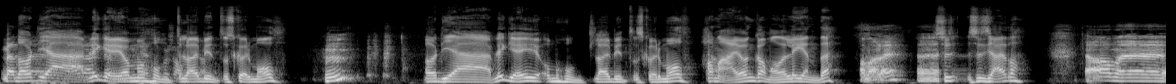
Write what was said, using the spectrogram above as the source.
Det hadde vært jævlig gøy om Huntelaar begynte å skåre mål. Hmm? Det hadde vært jævlig gøy om Huntelaar begynte å skåre mål. Han er jo en gammel legende, Han er det. Eh, syns jeg, da. Ja, han, eh,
